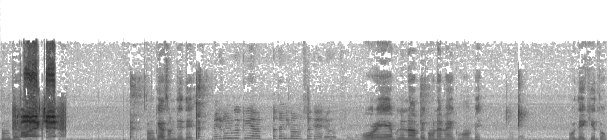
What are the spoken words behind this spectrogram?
तुम क्या चीज़ तुम क्या समझे थे? मेरे को लगा कि आप पता नहीं कौन सा कह रहे हो। और ये अपने नाम पे कौन है मैक वहाँ पे? वो देखिए तो।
